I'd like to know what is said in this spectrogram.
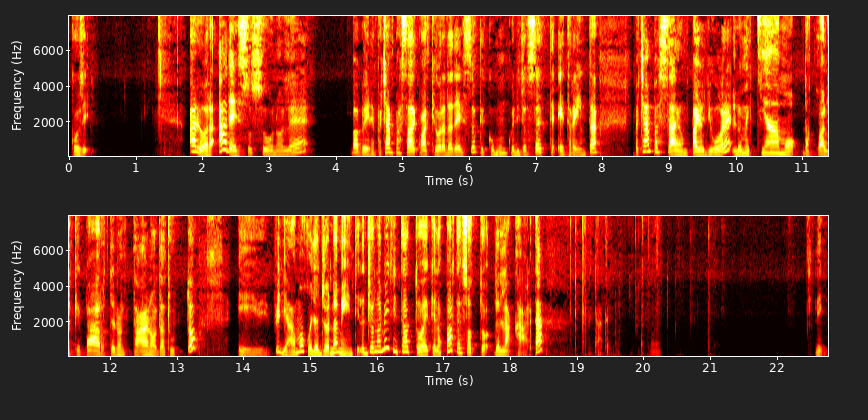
Così. Allora adesso sono le va bene facciamo passare qualche ora da adesso che comunque 17 e 30 facciamo passare un paio di ore lo mettiamo da qualche parte lontano da tutto e vediamo con gli aggiornamenti. L'aggiornamento intanto è che la parte sotto della carta aspettate lì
